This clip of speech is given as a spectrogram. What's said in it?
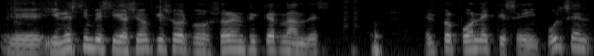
Eh, y en esta investigación que hizo el profesor Enrique Hernández, él propone que se impulsen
